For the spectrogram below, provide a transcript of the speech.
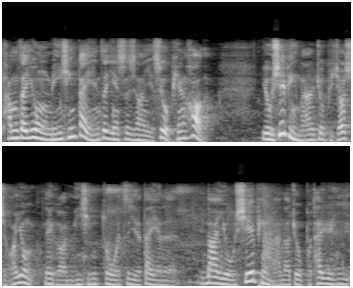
他们在用明星代言这件事情上也是有偏好的。有些品牌就比较喜欢用那个明星作为自己的代言人，那有些品牌呢就不太愿意。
